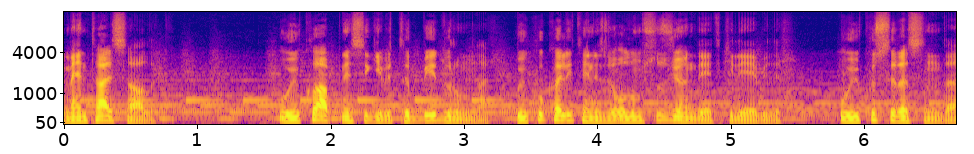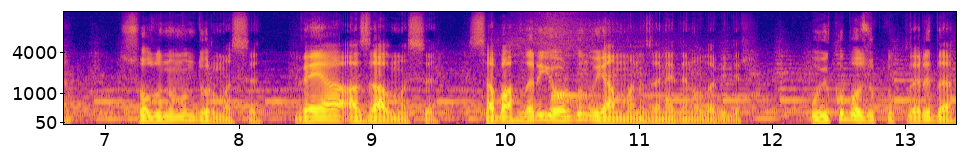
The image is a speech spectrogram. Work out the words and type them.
Mental sağlık Uyku apnesi gibi tıbbi durumlar uyku kalitenizi olumsuz yönde etkileyebilir. Uyku sırasında solunumun durması veya azalması sabahları yorgun uyanmanıza neden olabilir. Uyku bozuklukları da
